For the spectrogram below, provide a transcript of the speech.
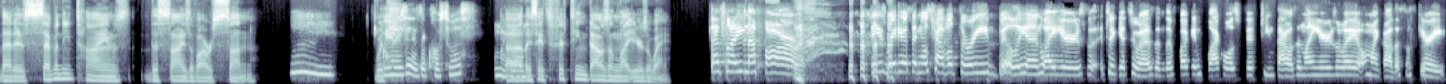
that is 70 times the size of our sun, Hmm. which Where is it? Is it close to us? Oh my uh, they say it's 15,000 light years away. That's not even that far. These radio signals traveled three billion light years to get to us, and the fucking black hole is fifteen thousand light years away. Oh my god, that's so scary.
